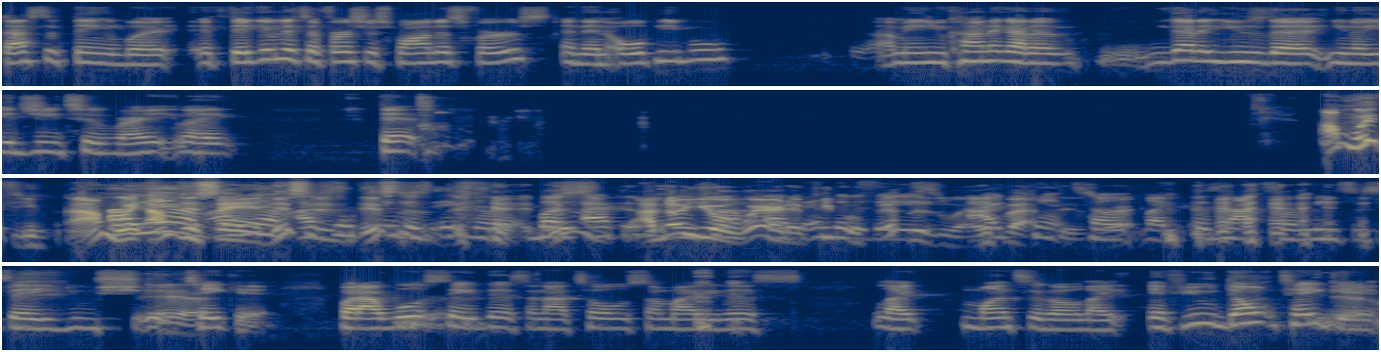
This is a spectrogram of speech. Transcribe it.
that's the thing. But if they're giving it to first responders first and then old people, I mean, you kind of gotta you gotta use that you know your G two right like that. I'm with you. I'm with, I'm just saying this is this is, ignorant, but this is I know you're aware that people feel day, this way I can't this. Tell, right? Like it's not for me to say you should Yeah. take it, but I will say this, and I told somebody this like months ago. Like if you don't take Yeah. it,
